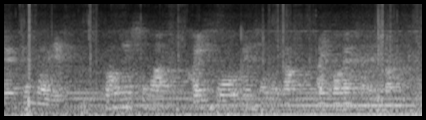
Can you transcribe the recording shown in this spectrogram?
19仙台です。東名回送電車が開送電車になります。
